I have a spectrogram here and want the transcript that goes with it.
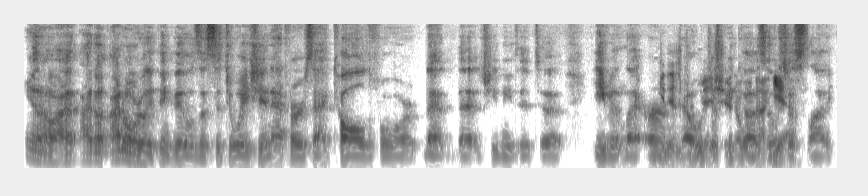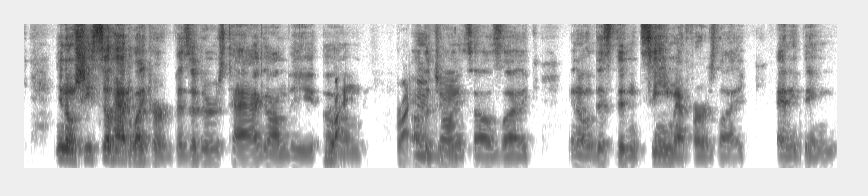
you know, I, I don't, I don't really think there was a situation at first that called for that that she needed to even let her know, just because it was yeah. just like, you know, she still had like her visitors tag on the um, right, right. on the joint. So I was like, you know, this didn't seem at first like anything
